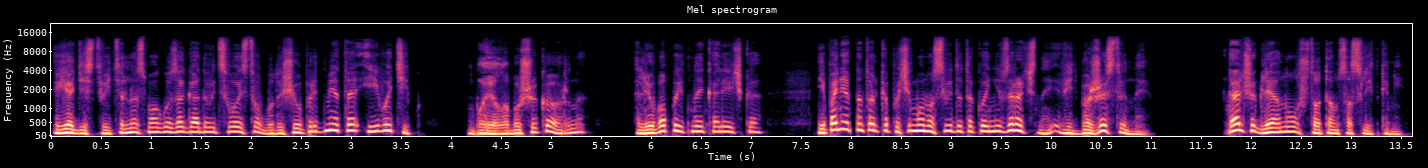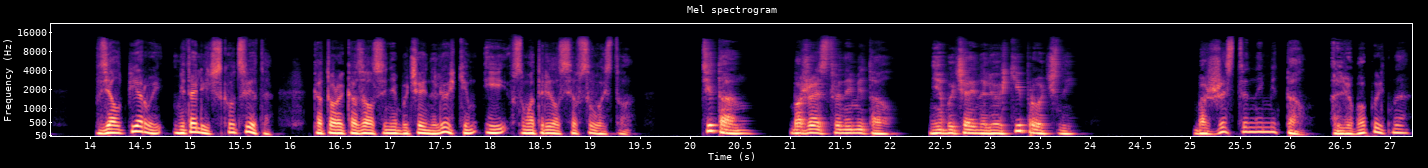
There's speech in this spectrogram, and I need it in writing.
и я действительно смогу загадывать свойства будущего предмета и его тип. Было бы шикарно. Любопытное колечко. Непонятно только, почему оно с виду такое невзрачное, ведь божественное. Дальше глянул, что там со слитками. Взял первый, металлического цвета, который казался необычайно легким, и всмотрелся в свойства. Титан. Божественный металл. Необычайно легкий и прочный. Божественный металл. Любопытно.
